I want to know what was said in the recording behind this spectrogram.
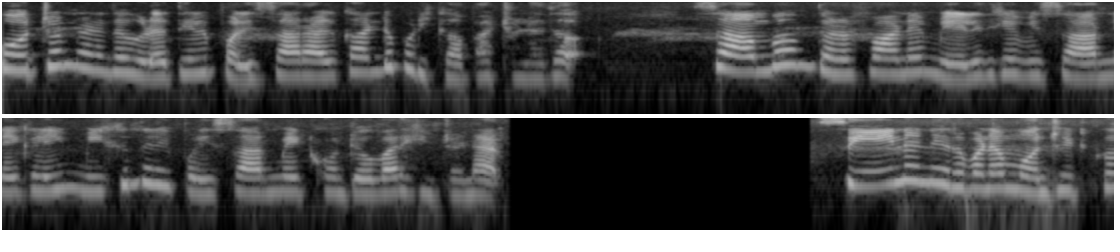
குற்றம் நடந்த இடத்தில் போலீசாரால் கண்டுபிடிக்கப்பட்டுள்ளது. சம்பவம் தொடர்பான மேலதிக விசாரணைகளை மிகுந்தலை போலீசார் மேற்கொண்டு வருகின்றனர். சீன நிறுவனம் ஒன்றிற்கு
